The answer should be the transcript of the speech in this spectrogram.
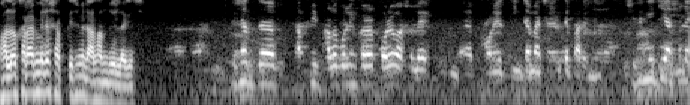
ভালো খারাপ মিলে সবকিছু মিলে আলহামদুলিল্লাহ গেছে। আপনি ভালো বোলিং করার পরেও আসলে পরের তিনটা ম্যাচ খেলতে সেটা নিয়ে কি আসলে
